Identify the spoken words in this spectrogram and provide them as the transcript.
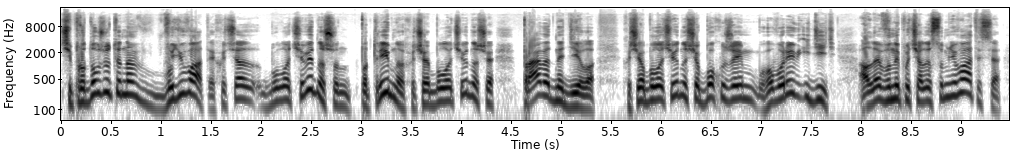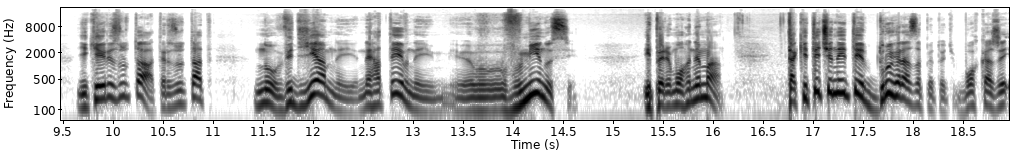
Чи продовжуєте нам воювати? Хоча було очевидно, що потрібно, хоча було очевидно, що праведне діло, хоча було очевидно, що Бог уже їм говорив, ідіть. Але вони почали сумніватися. Який результат? Результат ну, від'ємний, негативний, е, в мінусі. І перемоги нема. Так іти чи не йти? Другий раз запитують. Бог каже:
